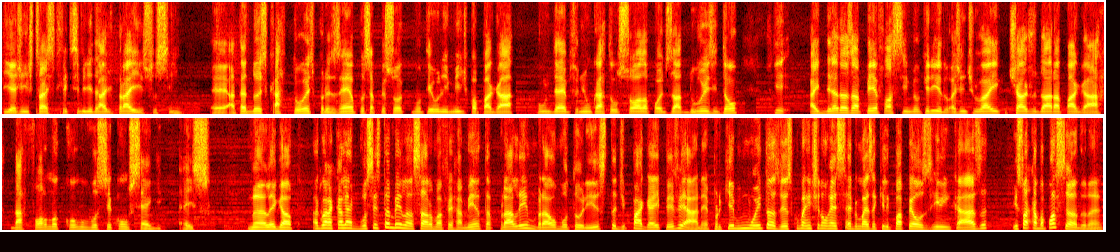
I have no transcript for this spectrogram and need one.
E a gente traz flexibilidade para isso, assim. É, até dois cartões, por exemplo, se a pessoa não tem um limite para pagar um débito de um cartão só, ela pode usar dois. Então, a ideia das AP é falar assim, meu querido, a gente vai te ajudar a pagar da forma como você consegue. É isso. Não, legal. Agora, Caleb, vocês também lançaram uma ferramenta para lembrar o motorista de pagar IPVA, né? Porque muitas vezes, como a gente não recebe mais aquele papelzinho em casa, isso acaba passando, né?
